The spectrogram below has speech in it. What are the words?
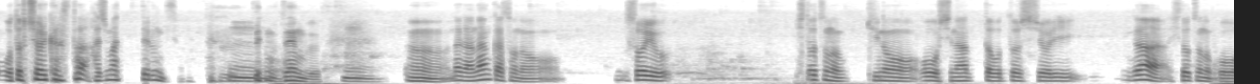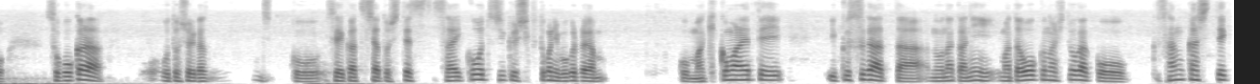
お年寄りからスタ始まってるんですよね、全部全部、うん。うん、だからなんかそのそういう一つの機能を失ったお年寄りが一つのこうそこからおお年寄りがじこう生活者として再構築していくところに僕らがこう巻き込まれていく姿の中にまた多くの人がこう参加して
